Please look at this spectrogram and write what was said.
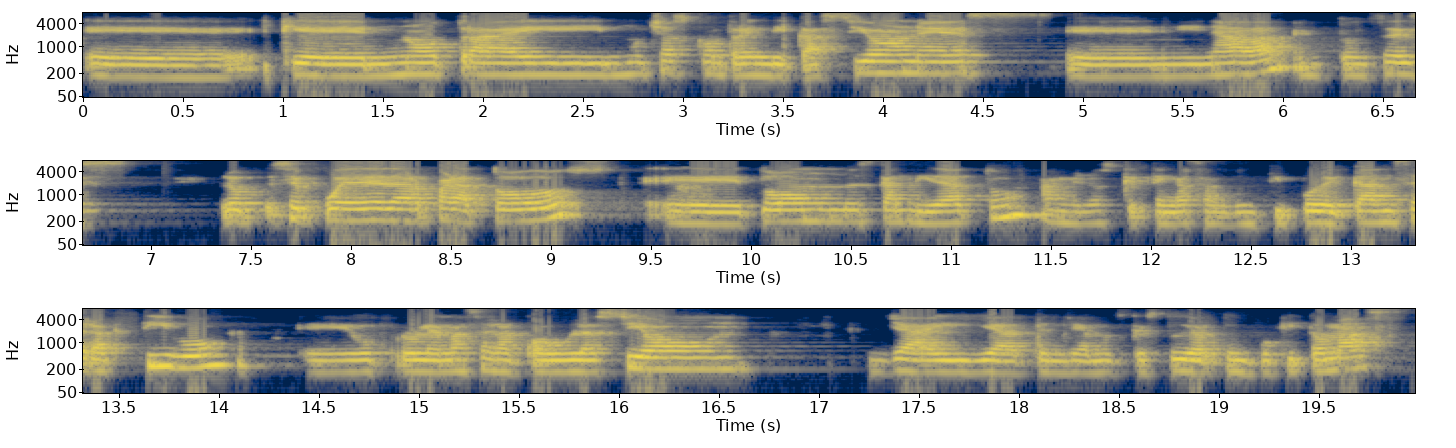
eh, que no trae muchas contraindicaciones eh, ni nada. Entonces, lo, se puede dar para todos. Eh, todo el mundo es candidato, a menos que tengas algún tipo de cáncer activo o problemas en la coagulación. Ya ahí ya tendríamos que estudiarte un poquito más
